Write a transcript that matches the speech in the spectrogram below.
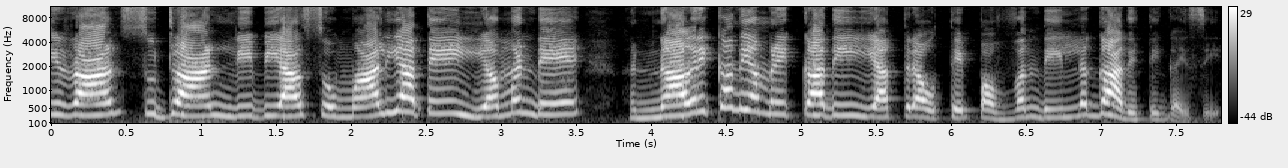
Iran, Sudan, Libya, Somalia ਤੇ ਯਮਨ ਦੇ ਨਾਗਰਿਕਾਂ ਦੀ ਅਮਰੀਕਾ ਦੀ ਯਾਤਰਾ ਉੱਤੇ ਪਾਬੰਦੀ ਲਗਾ ਦਿੱਤੀ ਗਈ ਸੀ।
